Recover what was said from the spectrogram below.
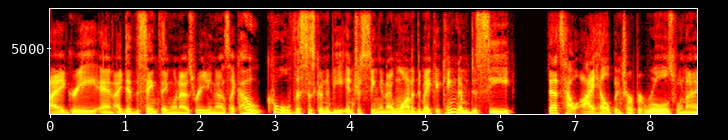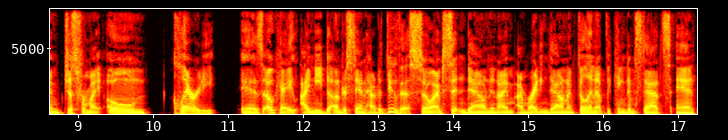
I agree. And I did the same thing when I was reading. I was like, oh, cool, this is going to be interesting. And I wanted to make a kingdom to see that's how I help interpret rules when I'm just for my own clarity is okay, I need to understand how to do this. So I'm sitting down and I'm I'm writing down, I'm filling up the kingdom stats and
